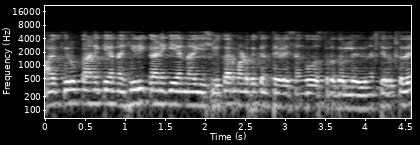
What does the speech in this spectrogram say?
ಆ ಕಿರು ಕಾಣಿಕೆಯನ್ನ ಹಿರಿ ಕಾಣಿಕೆಯನ್ನಾಗಿ ಸ್ವೀಕಾರ ಮಾಡಬೇಕಂತೇಳಿ ಸಂಘ ವಸ್ತ್ರದಲ್ಲಿ ವಿನಂತಿ ಇರುತ್ತದೆ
